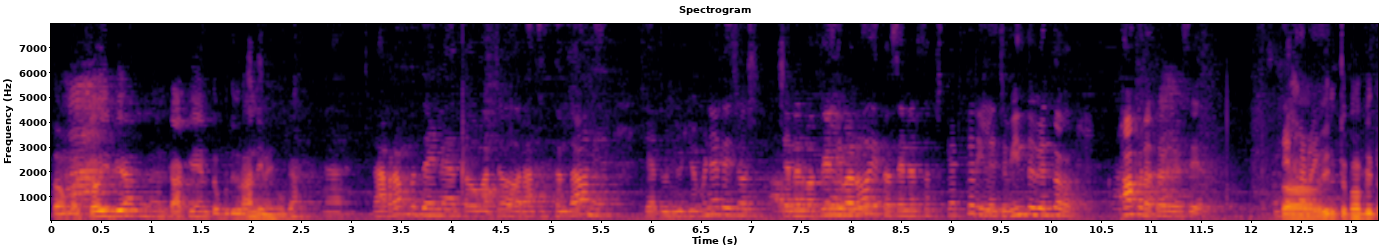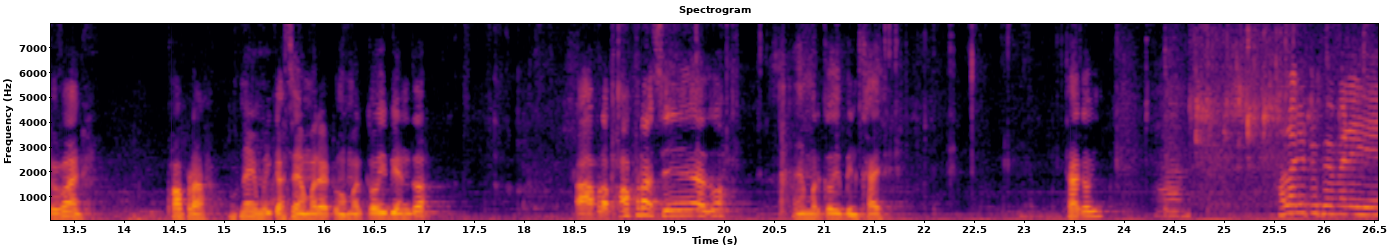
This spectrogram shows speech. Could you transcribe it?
તો અમારે કવિ બેન ને કાકી તો બધું રાંધી નાખ્યું ક્યાં રામ રામ બધાને તો અમારે જો રાજસ્થાન જવાને ત્યાં તો વીડિયો બન્યા રહેજો. ચેનલમાં પહેલી વાર હોય તો ચેનલ સબસ્ક્રાઈબ કરી લેજો. વિંદુ બેન તો ફાફડા તળે છે. વિંતુ ભાભી તો જાય ફાફડા. નહીં મૂક્યા છે અમારે આટલું અમારે કવિબેન જો. આ આપણા ફાફડા છે જો. અમારે કવિબેન ખાય. ખા કવિ? હલો યુટ્યુબ ફેમિલી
